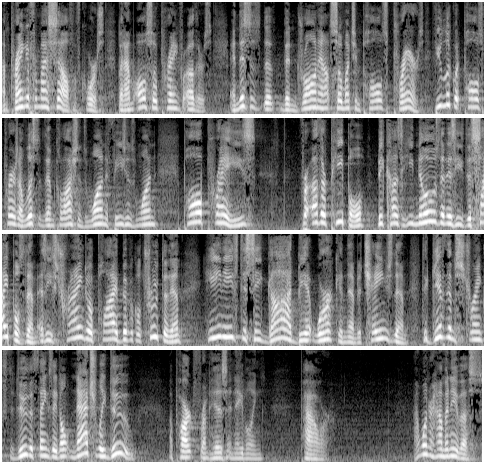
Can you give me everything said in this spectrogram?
I'm praying it for myself, of course, but I'm also praying for others. And this has been drawn out so much in Paul's prayers. If you look at Paul's prayers, I've listed them Colossians 1, Ephesians 1. Paul prays for other people because he knows that as he disciples them, as he's trying to apply biblical truth to them, he needs to see God be at work in them, to change them, to give them strength to do the things they don't naturally do apart from his enabling power. I wonder how many of us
